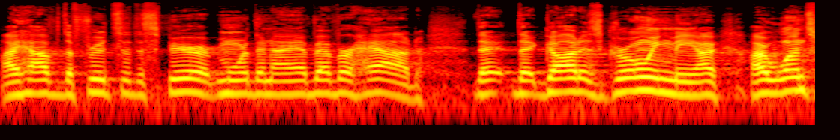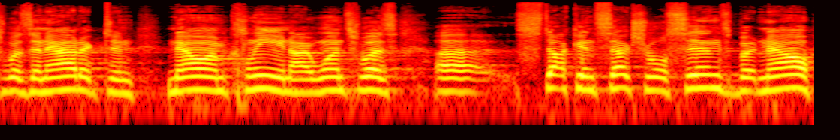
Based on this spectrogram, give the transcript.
I have the fruits of the Spirit more than I have ever had? That, that God is growing me. I, I once was an addict and now I'm clean. I once was uh, stuck in sexual sins, but now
